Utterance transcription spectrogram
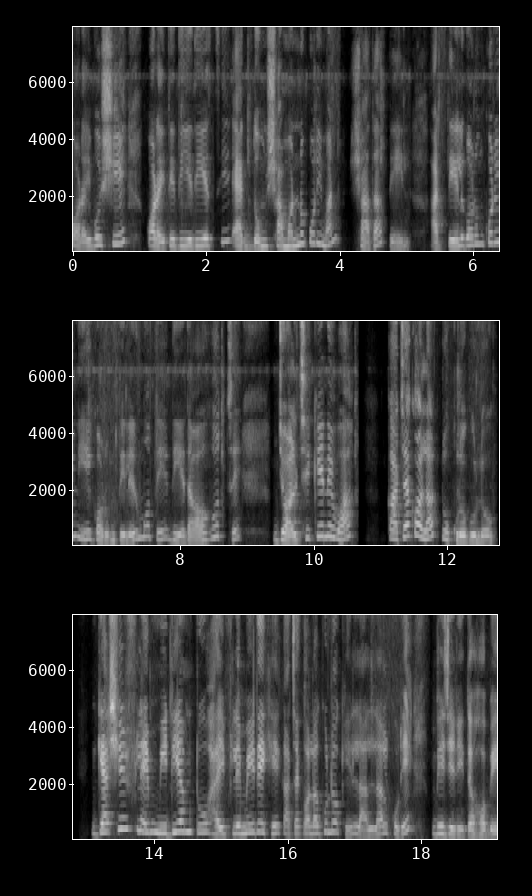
কড়াই বসিয়ে কড়াইতে দিয়ে দিয়েছি একদম সামান্য পরিমাণ সাদা তেল। আর তেল গরম করে নিয়ে গরম তেলের মধ্যে দিয়ে দেওয়া হচ্ছে জল ছেঁকে নেওয়া কাঁচা কলার টুকরোগুলো। গ্যাসের ফ্লেম মিডিয়াম টু হাই ফ্লেমে রেখে কাঁচা কলাগুলোকে লাল লাল করে ভেজে নিতে হবে।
